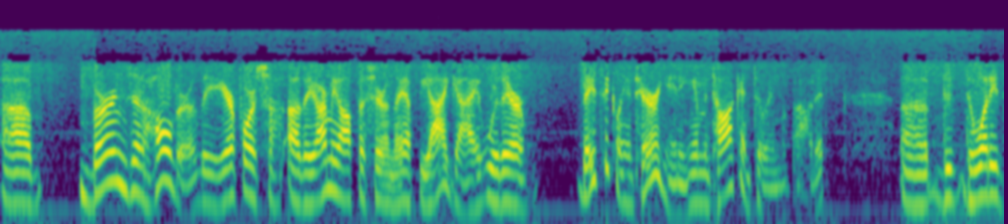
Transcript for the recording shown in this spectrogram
uh, Byrnes and Holder, the Air Force, uh, the Army officer, and the FBI guy, were there, basically interrogating him and talking to him about it, uh, to, to what he'd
